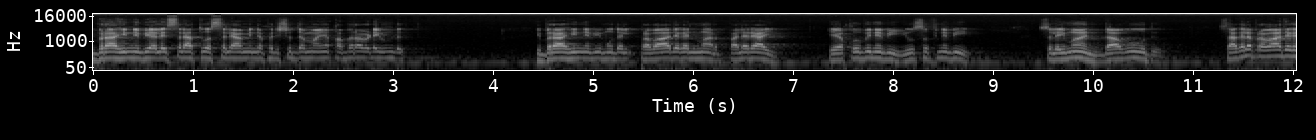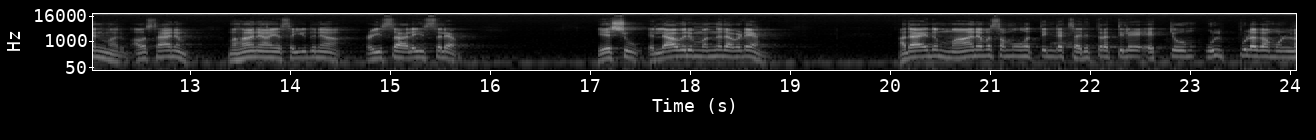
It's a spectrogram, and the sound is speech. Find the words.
ഇബ്രാഹിം നബി അലൈഹി സ്വലാത്തു വസ്സലാമിന്റെ പരിശുദ്ധമായ ഖബർ അവിടെയുണ്ട്. ഇബ്രാഹിം നബി മുതൽ പ്രവാചകന്മാർ പലരായി യഹൂബ് നബി യൂസുഫ് നബി സുലൈമാൻ ദാവൂദ് സകല പ്രവാചകന്മാരും അവസാനം മഹാനായ സയ്യുദിന ഈസ അലൈഹിസ്സലാം യേശു എല്ലാവരും വന്നത് അവിടെയാണ്. അതായത് മാനവ സമൂഹത്തിന്റെ ചരിത്രത്തിലെ ഏറ്റവും ഉൾപ്പുളകമുള്ള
